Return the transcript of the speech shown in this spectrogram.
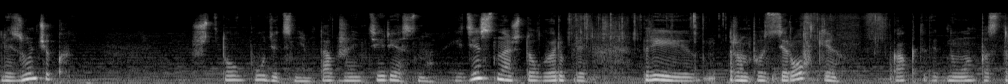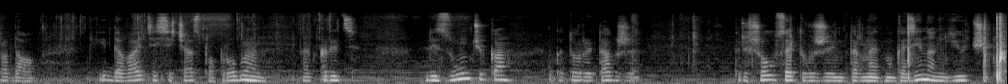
лизунчик. Что будет с ним? Также интересно. Единственное, что говорю, при, при транспортировке как-то видно он пострадал. И давайте сейчас попробуем открыть лизунчика, который также пришел с этого же интернет-магазина Ньючик.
